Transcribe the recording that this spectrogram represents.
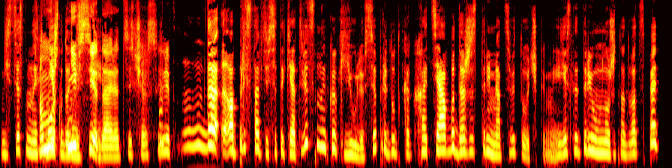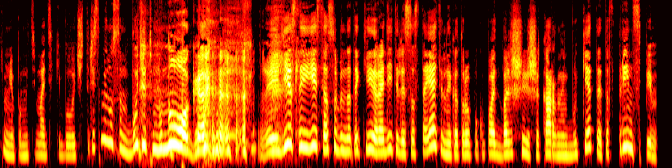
Естественно, их а некуда может, не нести. все дарят сейчас? Или... Да, а представьте, все такие ответственные, как Юля. Все придут как хотя бы даже с тремя цветочками. Если 3 умножить на 25, у меня по математике было 4 с минусом, будет много. Если есть особенно такие родители состоятельные, которые покупают большие шикарные букеты, это в принципе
